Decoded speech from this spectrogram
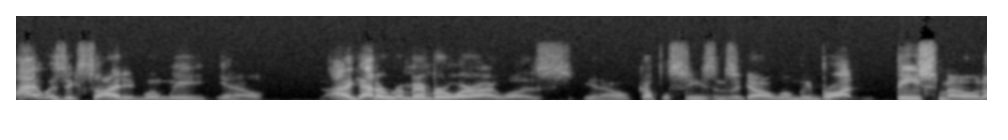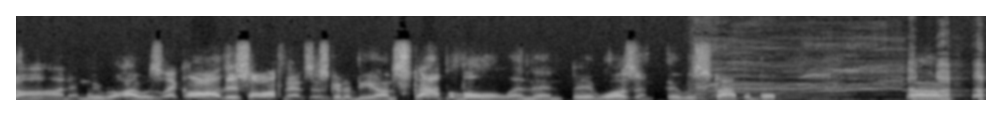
I was excited when we, you know, I got to remember where I was, you know, a couple seasons ago when we brought beast mode on, and we were, I was like, oh, this offense is going to be unstoppable, and then it wasn't. It was stoppable. um,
